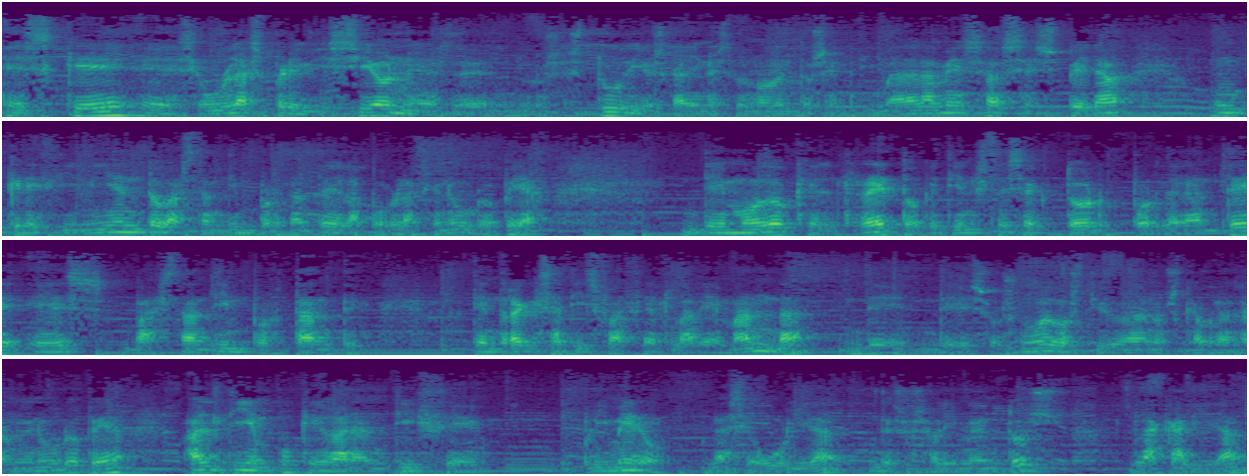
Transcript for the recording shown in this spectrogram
es que, eh, según las previsiones de los estudios que hay en estos momentos encima de la mesa, se espera un crecimiento bastante importante de la población europea de modo que el reto que tiene este sector por delante es bastante importante. Tendrá que satisfacer la demanda de, esos nuevos ciudadanos que hablan la Unión Europea al tiempo que garantice, primero, la seguridad de sus alimentos, la calidad,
